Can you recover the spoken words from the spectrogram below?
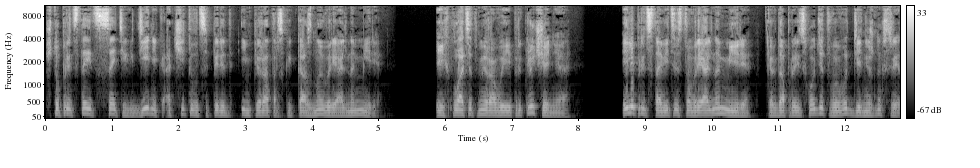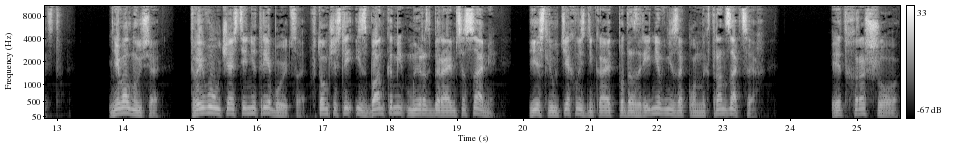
что предстоит с этих денег отчитываться перед императорской казной в реальном мире. Их платят мировые приключения или представительство в реальном мире, когда происходит вывод денежных средств. Не волнуйся, твоего участия не требуется, в том числе и с банками мы разбираемся сами, если у тех возникают подозрения в незаконных транзакциях. Это хорошо,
